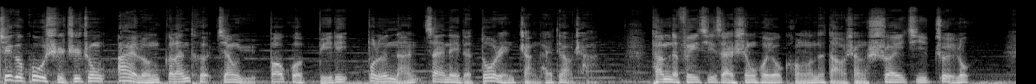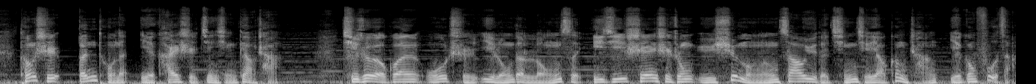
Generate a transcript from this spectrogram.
这个故事之中，艾伦·格兰特将与包括比利·布伦南在内的多人展开调查。他们的飞机在生活有恐龙的岛上摔机坠落，同时本土呢也开始进行调查。其中有关无齿翼龙的笼子以及实验室中与迅猛龙遭遇的情节要更长也更复杂，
